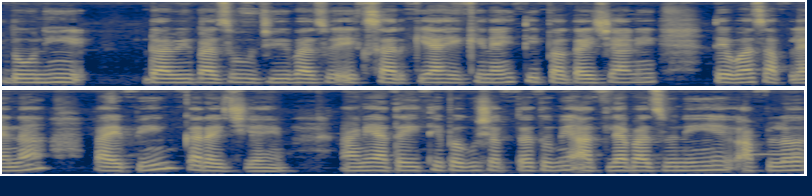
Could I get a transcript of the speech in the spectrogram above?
दोन्ही डावी बाजू उजवी बाजू एकसारखी आहे की नाही ती बघायची आणि तेव्हाच आपल्याला पायपिंग करायची आहे. आणि आता इथे बघू शकता तुम्ही आतल्या बाजूनेही आपलं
